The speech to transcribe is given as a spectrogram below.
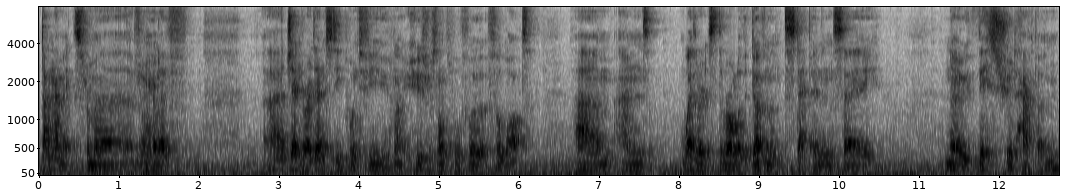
dynamics from a from Yeah. kind of uh, gender identity point of view, like who's responsible for for what, um, and whether it's the role of the government to step in and say, no, this should happen.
